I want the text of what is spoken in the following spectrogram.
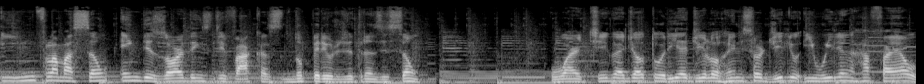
e inflamação em desordens de vacas no período de transição. O artigo é de autoria de Lorraine Sordilho e William Rafael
